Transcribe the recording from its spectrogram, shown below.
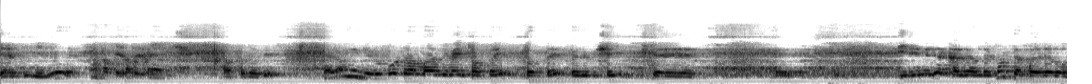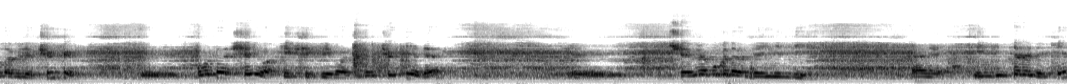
dergi geliyor ya, haftada bir. Yani onun gibi buradan malzemeyi toplayıp, toplayıp böyle bir şey e, e, dilimize kazandırmak da faydalı olabilir. Çünkü e, burada şey var, eksikliği var. Bizim Türkiye'de e, çevre bu kadar zengin değil. Yani İngiltere'deki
